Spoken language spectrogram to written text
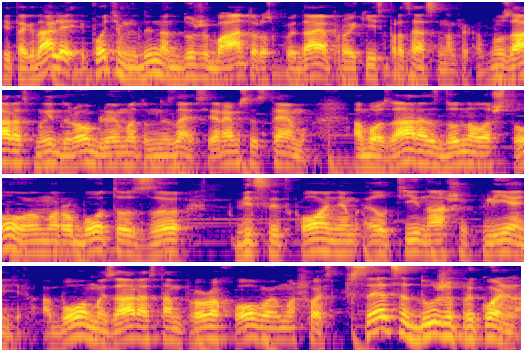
і так далі. І потім людина дуже багато розповідає про якісь процеси. Наприклад, ну зараз ми дороблюємо там, не знаю, crm систему або зараз доналаштовуємо роботу з відслідковуванням LT наших клієнтів, або ми зараз там прораховуємо щось. Все це дуже прикольно.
